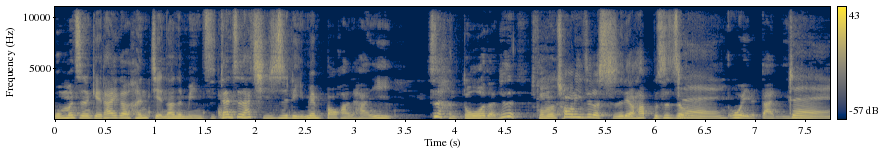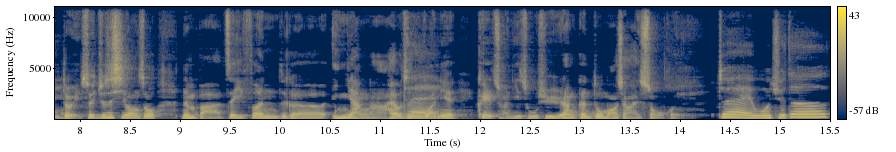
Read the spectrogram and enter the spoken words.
我们只能给它一个很简单的名字，但是它其实里面包含的含义。是很多的，就是我们创立这个食疗，它不是只有为了单一，对。对，所以就是希望说能把这一份这个营养啊，还有这个观念可以传递出去，让更多毛小孩受惠。对，我觉得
